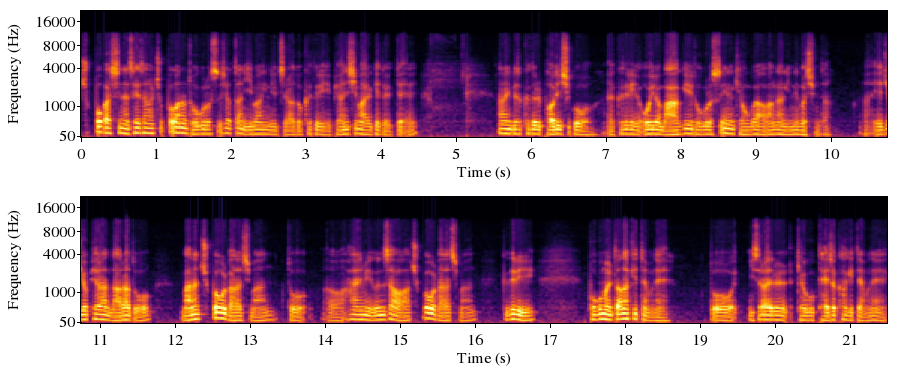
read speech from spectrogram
축복하시는 세상을 축복하는 도구로 쓰셨던 이방인일지라도 그들이 변심하게 될 때 하나님께서 그들을 버리시고 예, 그들이 오히려 마귀의 도구로 쓰이는 경우가 왕왕 있는 것입니다. 아, 에디오피아라는 나라도 많은 축복을 받았지만 또 어, 하나님의 은사와 축복을 받았지만 그들이 복음을 떠났기 때문에 또 이스라엘을 결국 대적하기 때문에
